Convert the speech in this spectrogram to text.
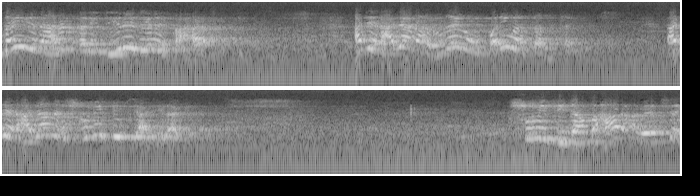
ધૈર્ય ધારણ કરી ધીરે ધીરે બહાર આજે રાજાના હૃદયનું પરિવર્તન થયું આજે રાજાને સુનીતિ પ્યારી લાગે સુનીતિ જ્યાં બહાર આવે છે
